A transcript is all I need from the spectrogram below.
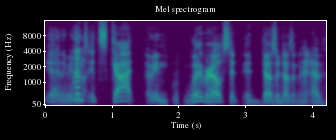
Yeah, and I mean Um, it's it's got I mean whatever else it, it does or doesn't have,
